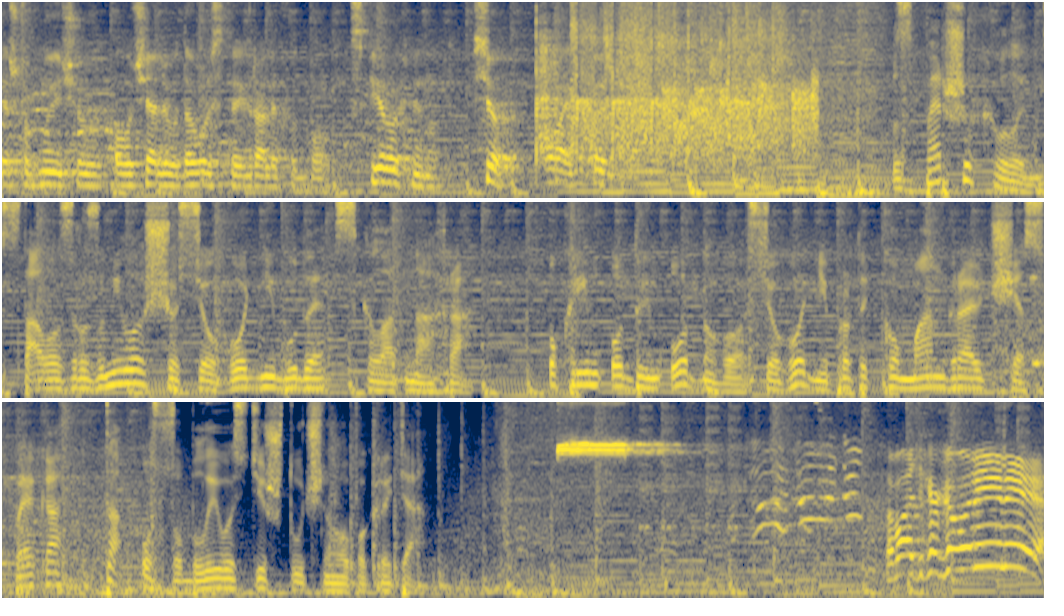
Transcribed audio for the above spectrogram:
и чтобы мы еще получали удовольствие и играли в футбол. С первых минут. Все, давай, готовься. З перших хвилин стало зрозуміло, що сьогодні буде складна гра. Окрім один одного, сьогодні проти команд грають ще спека та особливості штучного покриття. Давайте, как говорили!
